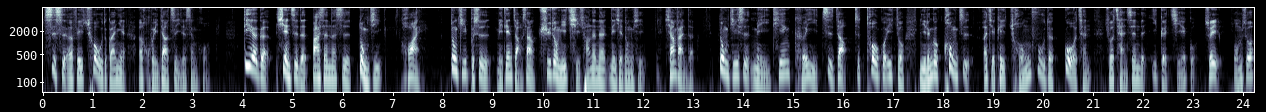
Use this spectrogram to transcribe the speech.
似是而非、错误的观念而毁掉自己的生活。第二个限制的发生呢，是动机，Why？动机不是每天早上驱动你起床的那那些东西，相反的，动机是每天可以制造，是透过一种你能够控制而且可以重复的过程所产生的一个结果，所以。我们说，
